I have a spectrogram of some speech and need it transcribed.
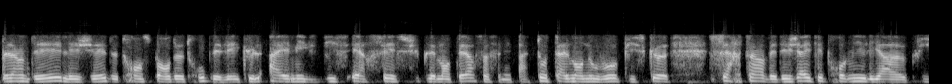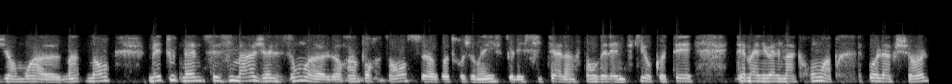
blindés, légers, de transport de troupes, des véhicules AMX-10 RC supplémentaires. Ça, ce n'est pas totalement nouveau, puisque certains avaient déjà été promis il y a plusieurs mois maintenant. Mais tout de même, ces images, elles ont leur importance. Votre journaliste les citait à l'instant, Zelensky aux côtés d'Emmanuel Macron, après Olaf Scholz,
